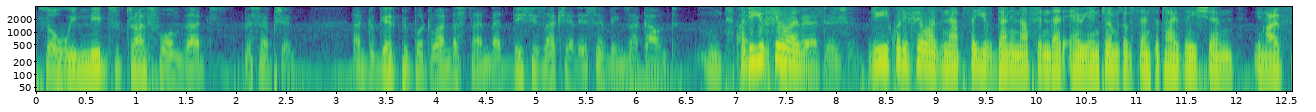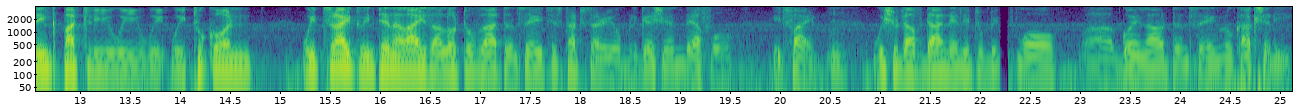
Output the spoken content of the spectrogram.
So we need to transform that perception and to get people to understand that this is actually a savings account. But And do you feel as do you equally feel as NAPSA you've done enough in that area in terms of sensitization? You know, I think partly we, we, we took on, we tried to internalize a lot of that and say it's a statutory obligation, therefore it's fine. We should have done a little bit more uh, going out and saying, look, actually,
